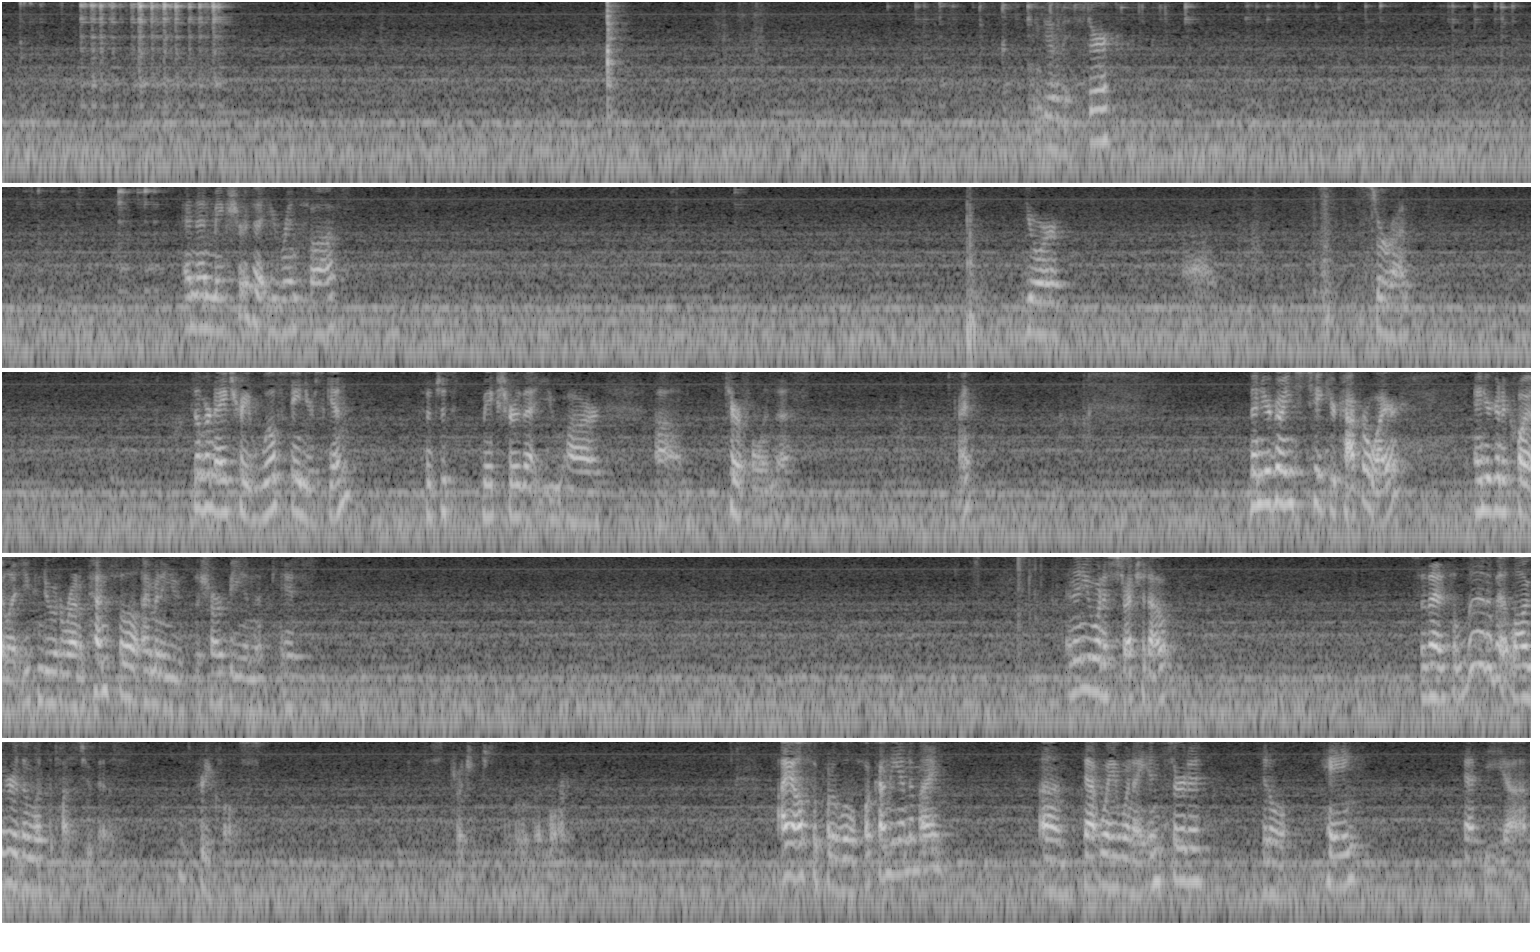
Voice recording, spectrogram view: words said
give it a stir. And then make sure that you rinse off your uh. Silver nitrate will stain your skin, so just make sure that you are um, careful in this. Okay? Then you're going to take your copper wire and you're going to coil it. You can do it around a pencil. I'm going to use the Sharpie in this case. And then you want to stretch it out so that it's a little bit longer than what the test tube is. It's pretty close. Stretch it just a little bit more. I also put a little hook on the end of mine. Um, that way when I insert it, it'll hang at the uh,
